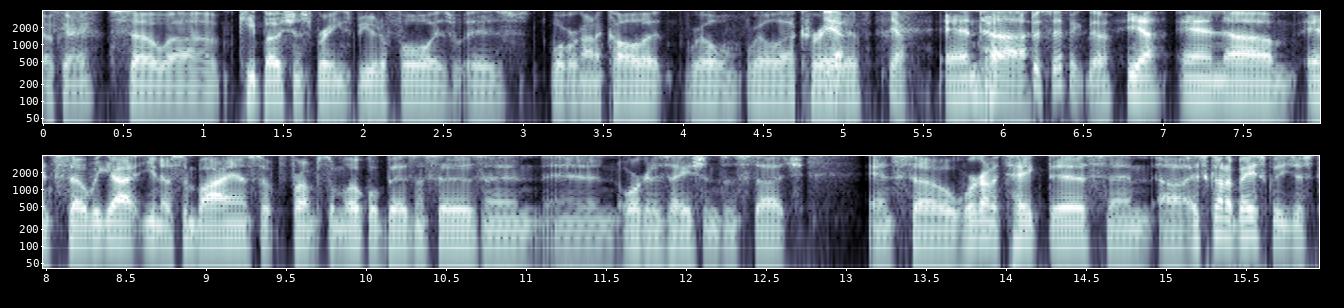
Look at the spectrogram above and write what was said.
okay. So uh, Keep Ocean Springs Beautiful is is what we're going to call it. Real, real uh, creative. Yeah. yeah. And uh, Specific though. yeah, and um, and so we got you know some buy-ins from some local businesses and and organizations and such. And so we're going to take this, and uh, it's going to basically just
